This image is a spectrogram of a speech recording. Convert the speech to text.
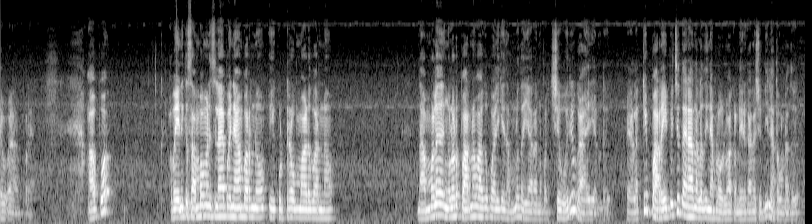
ആ, പറയാം. അപ്പോൾ അപ്പോൾ എനിക്ക് സംഭവം മനസ്സിലായപ്പോൾ ഞാൻ പറഞ്ഞു ഈ കുട്ടിയുടെ ഉമ്മാട് പറഞ്ഞു നമ്മൾ നിങ്ങളോട് പറഞ്ഞ വാക്ക് പാലിക്കാൻ നമ്മൾ തയ്യാറാണ്. പക്ഷെ ഒരു കാര്യമുണ്ട്. ഇളക്കി പറയിപ്പിച്ച് തരാന്നുള്ളത് നമ്മൾ ഒഴിവാക്കേണ്ടി വരും. കാരണം ശുദ്ധിയില്ലാത്ത കൊണ്ടത്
